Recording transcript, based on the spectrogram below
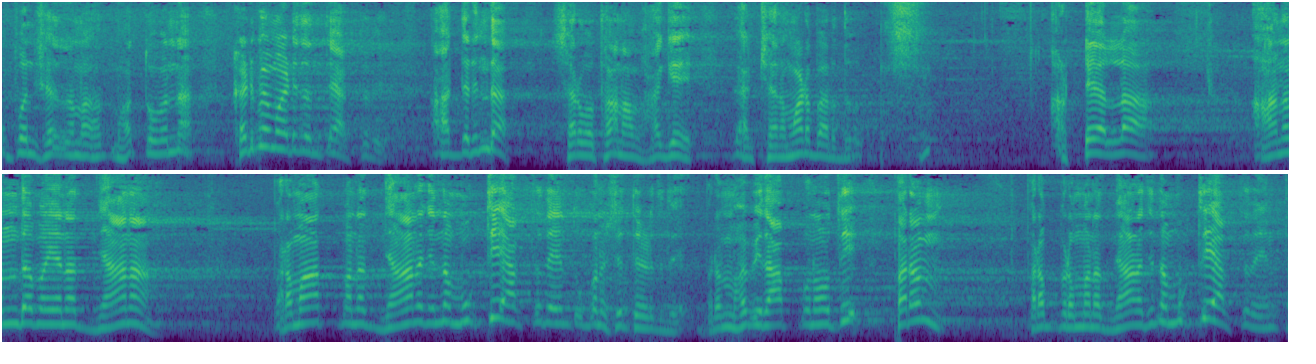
ಉಪನಿಷದ ಮಹತ್ವವನ್ನು ಕಡಿಮೆ ಮಾಡಿದಂತೆ ಆಗ್ತದೆ. ಆದ್ದರಿಂದ ಸರ್ವಥಾ ನಾವು ಹಾಗೆ ವ್ಯಾಖ್ಯಾನ ಮಾಡಬಾರ್ದು. ಅಷ್ಟೇ ಅಲ್ಲ, ಆನಂದಮಯನ ಜ್ಞಾನ, ಪರಮಾತ್ಮನ ಜ್ಞಾನದಿಂದ ಮುಕ್ತಿ ಆಗ್ತದೆ ಅಂತ ಉಪನಿಷತ್ತು ಹೇಳ್ತದೆ. ಬ್ರಹ್ಮವಿದಾಪ್ನೋತಿ ಪರಂ, ಪರಬ್ರಹ್ಮನ ಜ್ಞಾನದಿಂದ ಮುಕ್ತಿ ಆಗ್ತದೆ ಅಂತ.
